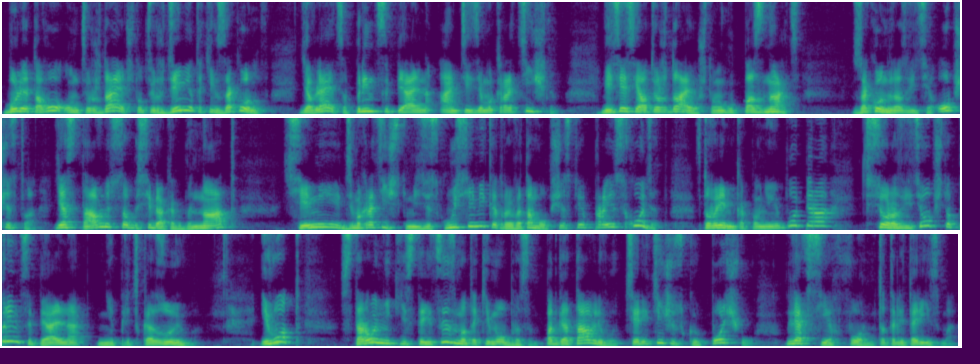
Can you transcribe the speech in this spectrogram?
Более того, он утверждает, что утверждение таких законов является принципиально антидемократичным. Ведь если я утверждаю, что могу познать законы развития общества, я ставлю себя как бы над всеми демократическими дискуссиями, которые в этом обществе происходят. В то время как, по мнению Поппера, все развитие общества принципиально непредсказуемо. И вот сторонники историцизма таким образом подготавливают теоретическую почву для всех форм тоталитаризма.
